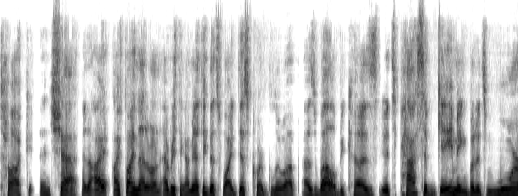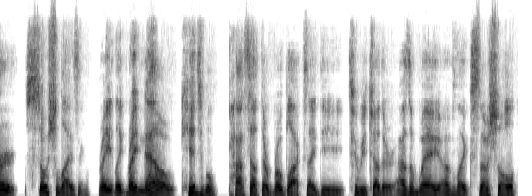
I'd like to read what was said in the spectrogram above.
talk and chat. And I, I find that on everything. I mean, I think that's why Discord blew up as well, because it's passive gaming, but it's more socializing, right? Like right now, kids will pass out their Roblox ID to each other as a way of like social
